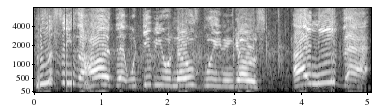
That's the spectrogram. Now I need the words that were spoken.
Who sees a HUD that would give you a nosebleed and goes, I need that?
